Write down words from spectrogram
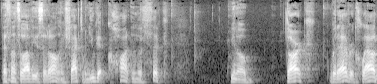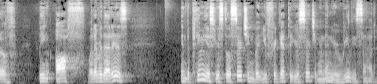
That's not so obvious at all. In fact, when you get caught in the thick, you know, dark, whatever, cloud of being off, whatever that is, in the pnimius you're still searching, but you forget that you're searching, and then you're really sad.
